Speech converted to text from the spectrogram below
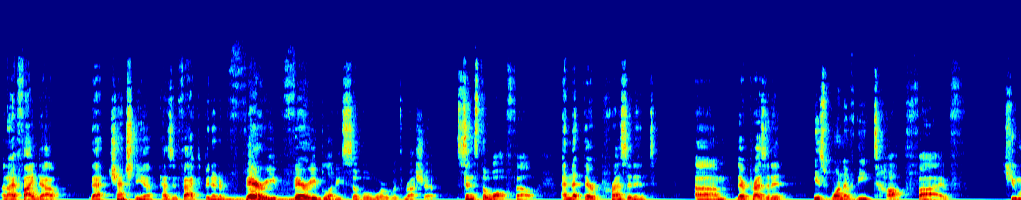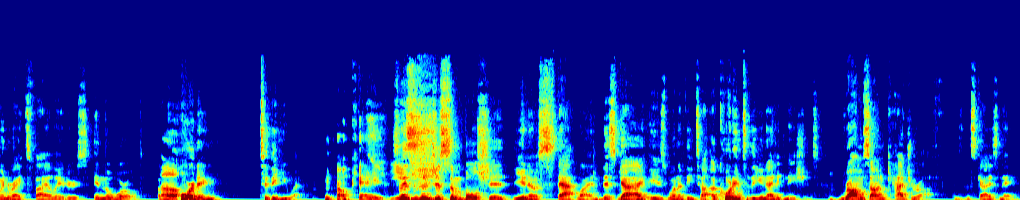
and I find out that Chechnya has in fact been in a very, very bloody civil war with Russia since the wall fell, and that their president, um, their president, is one of the top five human rights violators in the world, according to the UN. okay. So this isn't just some bullshit, you know, stat line. This guy Mm-hmm. is one of the top, according to the United Nations. Ramzan Kadyrov is this guy's name.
